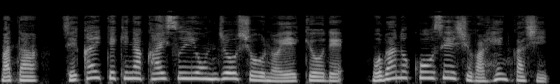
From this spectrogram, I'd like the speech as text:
また、世界的な海水温上昇の影響で、藻場の構成種が変化し、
